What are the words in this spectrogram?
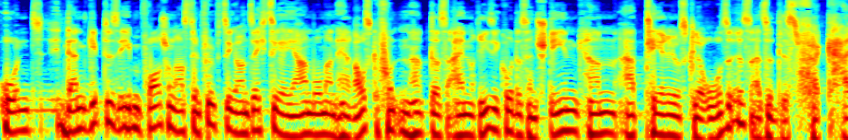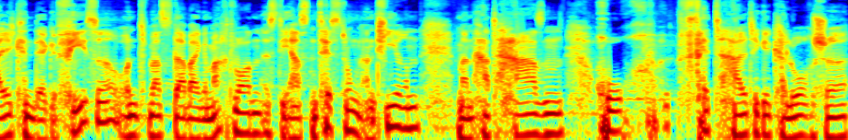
Und dann gibt es eben Forschung aus den 50er und 60er Jahren, wo man herausgefunden hat, dass ein Risiko, das entstehen kann, Arteriosklerose ist, also das Verkalken der Gefäße. Und was dabei gemacht worden ist, die ersten Testungen an Tieren. Man hat Hasen hochfetthaltige kalorische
